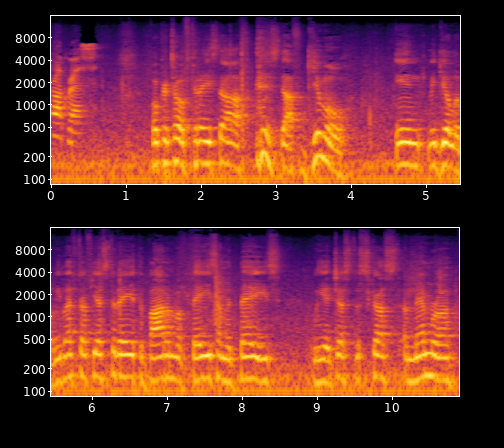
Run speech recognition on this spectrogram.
progress. Boker Tov, today's daf is daf Gimel in Megillah. We left off yesterday at the bottom of Beis Amid Beis. We had just discussed a memra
